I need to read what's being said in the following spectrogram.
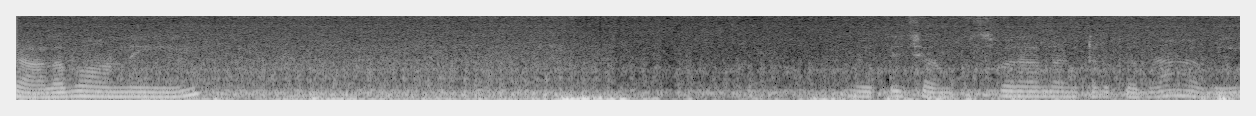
చాలా బాగున్నాయి. అయితే చంపస్వరాలు అంటారు కదా అవి.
